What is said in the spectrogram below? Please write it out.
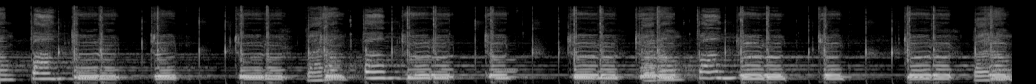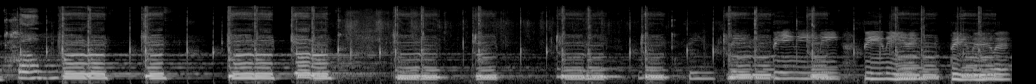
Ba-dum-bum, doo-doo, doo. Ba-dum-bum, doo-doo, doo, doo-doo. Ba-dum-bum, doo-doo, doo, doo-doo. Ba-dum-bum, doo-doo, doo, doo-doo, doo-doo. Doo-doo, doo, doo-doo, doo. Ding, ding, ding, ding, ding, ding, ding,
